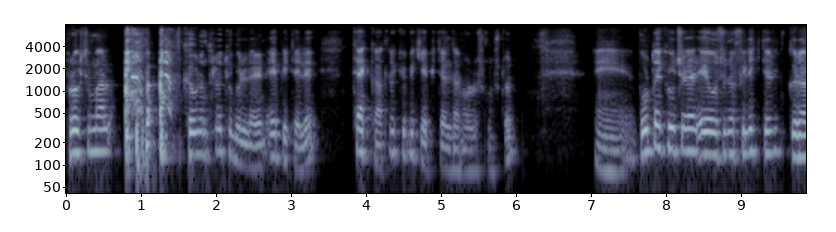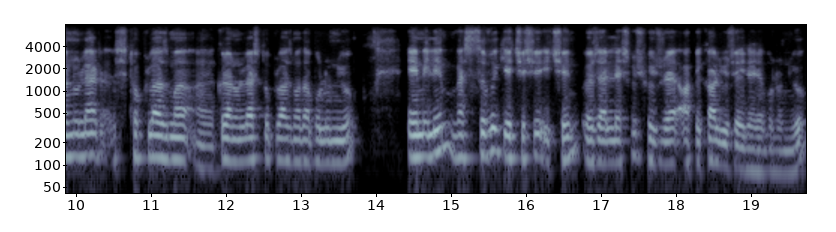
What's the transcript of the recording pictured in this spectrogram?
Proksimal kıvrıntılı tübüllerin epiteli tek katlı kübik epitelden oluşmuştur. Ee, buradaki hücreler eozinofiliktir. Granüler sitoplazma, e, granüler sitoplazmada bulunuyor. Emilim ve sıvı geçişi için özelleşmiş hücre apikal yüzeyleri bulunuyor.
